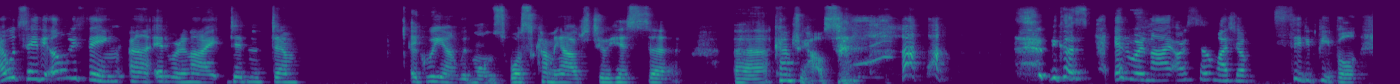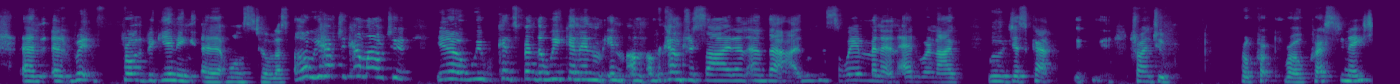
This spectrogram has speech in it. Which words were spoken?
I would say the only thing uh, Edward and I didn't um, agree on with Måns was coming out to his uh, uh, country house. because Edward and I are so much of city people, and uh, from the beginning, uh, Måns told us, "Oh, we have to come out to, you know, we can spend the weekend in, in on, on the countryside, and and uh, we can swim." And, and Edward and I, we were just kind of trying to procrastinate.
